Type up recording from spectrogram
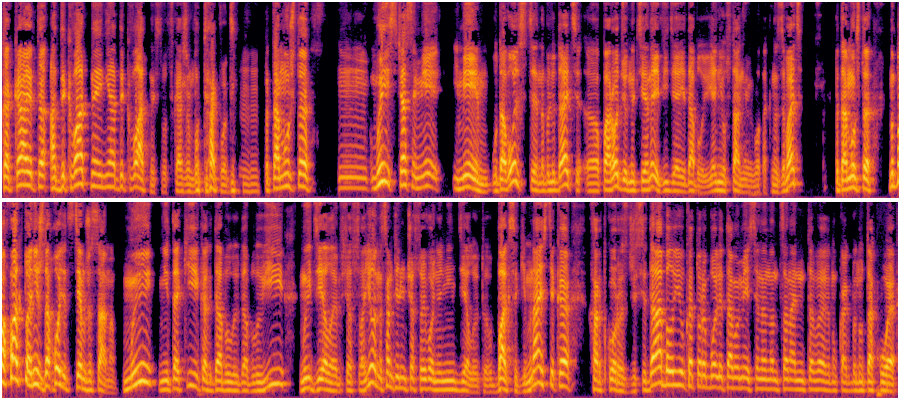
какая-то адекватная неадекватность, вот скажем, вот так вот. Угу. Потому что мы сейчас име, имеем удовольствие наблюдать э, пародию на TNA в виде AEW. Я не устану его так называть. Потому что, ну, по факту они же заходят с тем же самым. Мы не такие, как WWE, мы делаем все свое. На самом деле ничего своего они не делают. Баксы гимнастика, хардкор из GCW, который более там уместен на национальном ТВ, ну, как бы, ну, такое.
